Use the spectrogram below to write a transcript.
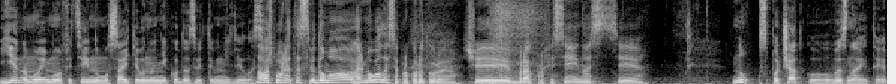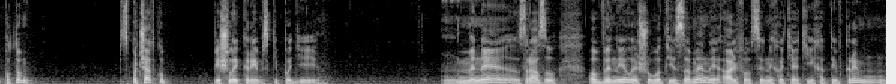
є на моєму офіційному сайті, воно нікуди звідти не ділося. На ваш погляд, це свідомо гальмувалося прокуратурою? Чи брак професійності? Ну, спочатку, ви знаєте, потім спочатку пішли кримські події. Мене зразу обвинили, що от із-за мене альфовці не хочуть їхати в Крим,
